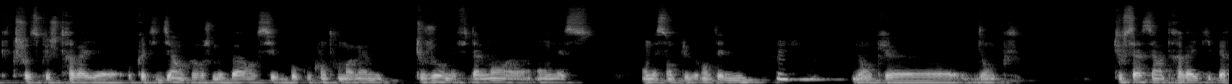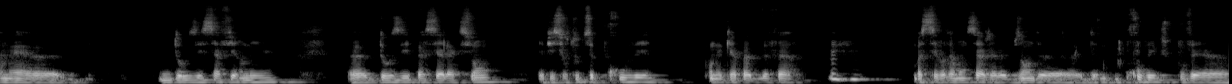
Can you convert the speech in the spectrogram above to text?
quelque chose que je travaille euh, au quotidien. Encore, je me bats aussi beaucoup contre moi-même toujours, mais finalement, euh, on est on est son plus grand ennemi. Mm-hmm. Donc donc tout ça, c'est un travail qui permet d'oser s'affirmer, euh, d'oser passer à l'action, et puis surtout de se prouver qu'on est capable de le faire. Mm-hmm. Moi, c'est vraiment ça. J'avais besoin de, de prouver que je pouvais euh,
